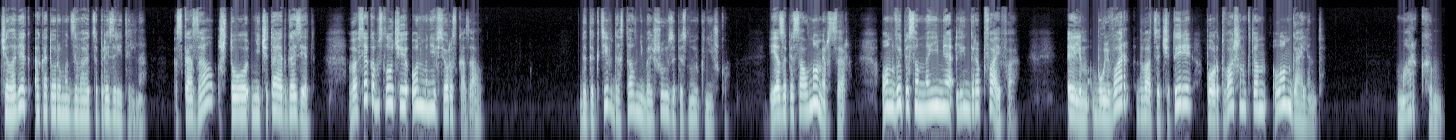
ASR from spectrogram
«человек, о котором отзываются презрительно», сказал, что не читает газет. Во всяком случае, он мне все рассказал. Детектив достал небольшую записную книжку. «Я записал номер, сэр. Он выписан на имя Линдера Пфайфа. Эльм Бульвар, 24, Порт Вашингтон, Лонг-Айленд». Маркхэм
